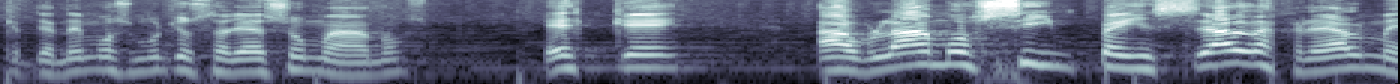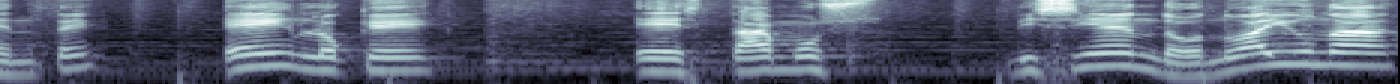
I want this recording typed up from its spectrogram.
que tenemos muchos seres humanos es que hablamos sin pensar realmente en lo que estamos diciendo. No hay una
